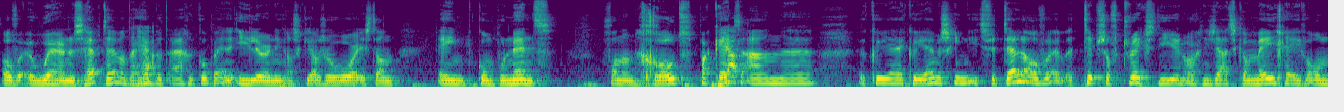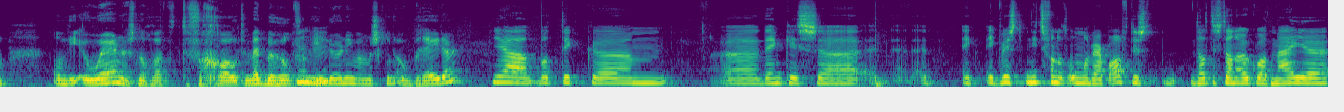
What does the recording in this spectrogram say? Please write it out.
over awareness hebt, hè, want daar Ja. hebben we het eigenlijk op. En e-learning, als ik jou zo hoor, is dan één component van een groot pakket Ja. aan. eh, kun, jij, kun jij misschien iets vertellen over eh, tips of tricks die je een organisatie kan meegeven om, om die awareness nog wat te vergroten met behulp van Mhm. e-learning, maar misschien ook breder? Ja, wat ik ehm, eh, denk is. Ik, ik wist niets van het onderwerp af, dus dat is dan ook wat mij eh,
